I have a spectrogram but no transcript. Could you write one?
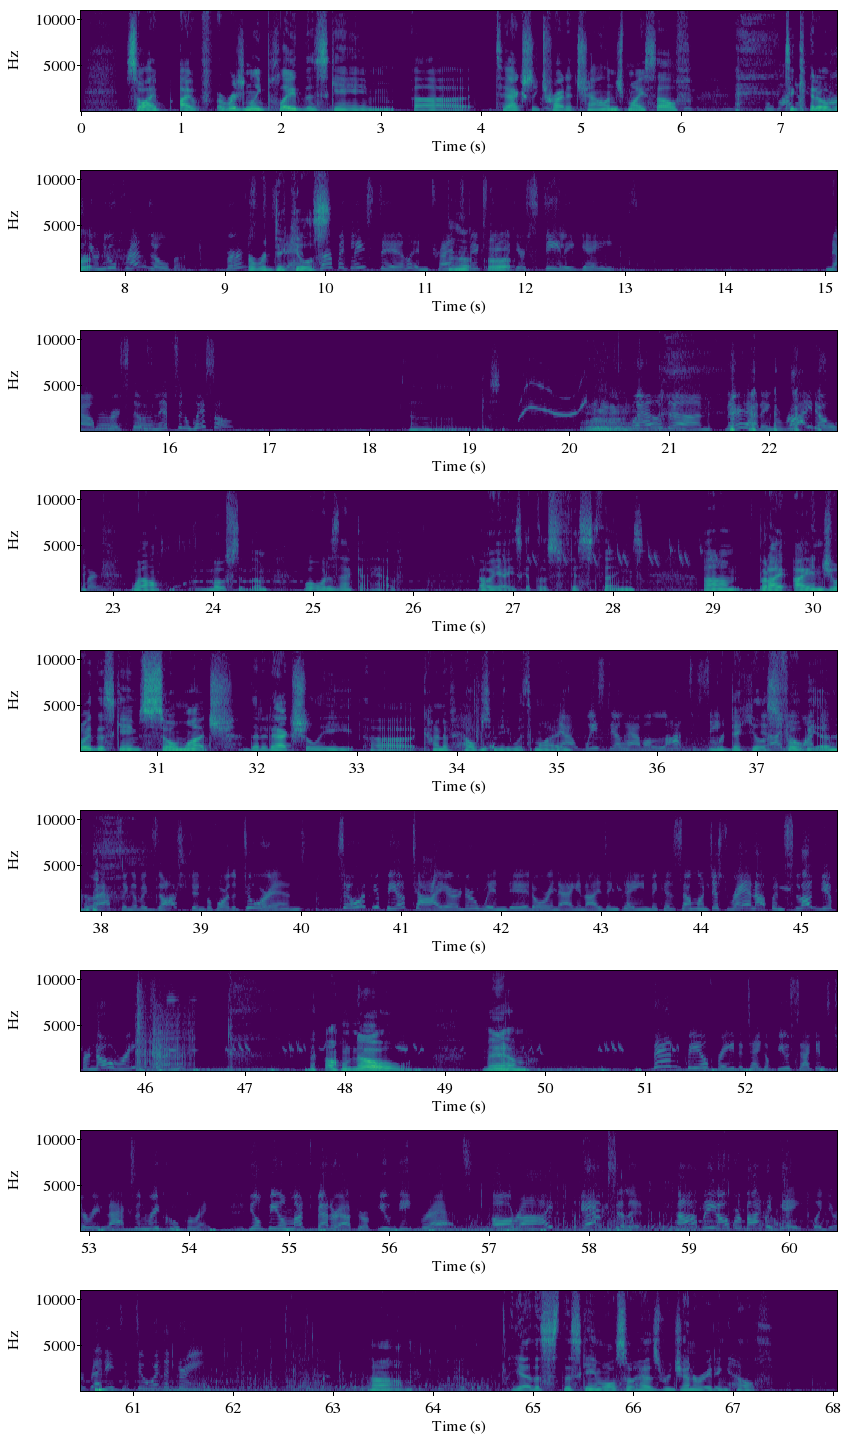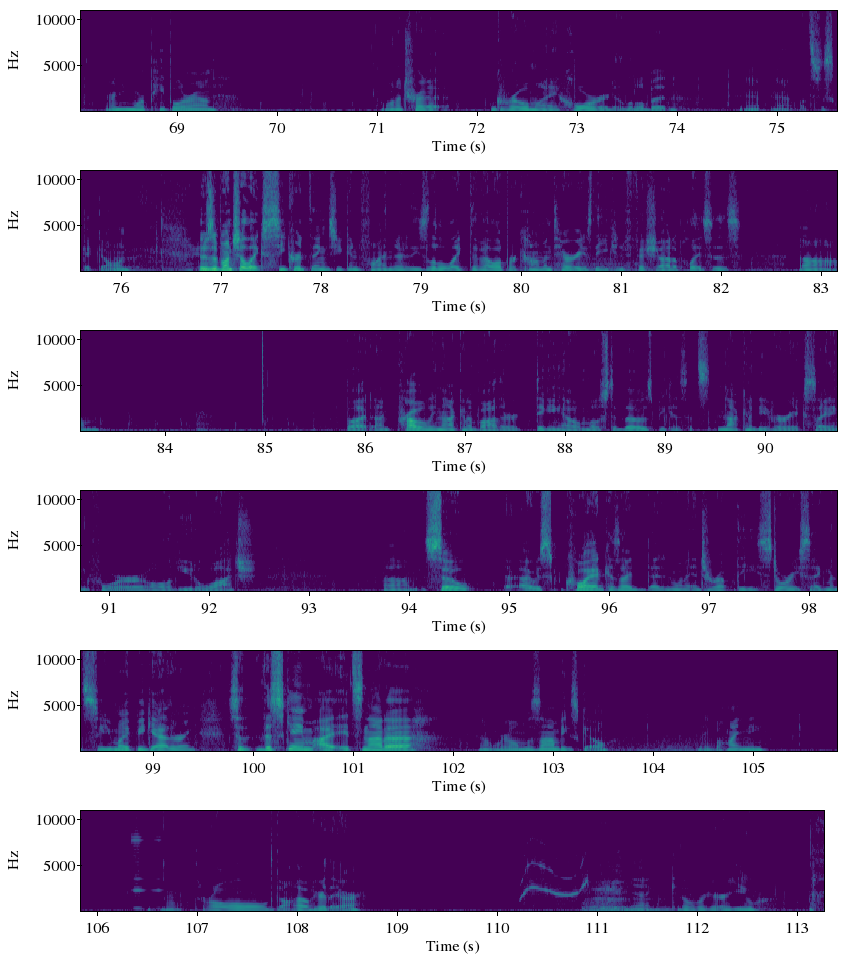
So I I originally played this game uh, to actually try to challenge myself to get over your new over? First, a ridiculous- Stand perfectly still and transfix them uh. with your steely gaze. Now purse those lips and whistle. guessing. Well done. They're heading right over. Well, most of them. Whoa, what does that guy have? Oh yeah, he's got those fist things. Um, but I, I enjoyed this game so much that it actually uh, kind of helped me with my Now we still have a lot to see. Ridiculous and I don't want you phobia. collapsing of exhaustion before the tour ends. So if you feel tired or winded or in agonizing pain because someone just ran up and slugged you for no reason, Oh no, ma'am. Feel free to take a few seconds to relax and recuperate. You'll feel much better after a few deep breaths. All right? Excellent. I'll be over by the gate when you're ready to tour the green. Um, yeah, this this game also has regenerating health. Are there any more people around? I want to try to grow my horde a little bit. Yeah, no, let's just get going. There's a bunch of like secret things you can find. There are these little like developer commentaries that you can fish out of places. Um, but I'm probably not going to bother digging out most of those because it's not going to be very exciting for all of you to watch. Um, so I was quiet because I, I didn't want to interrupt the story segments. So you might be gathering. So this game, I it's not a. Oh, where'd all my zombies go? Are they behind me? No, they're all gone. Oh, here they are. Yeah, get over here, you.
